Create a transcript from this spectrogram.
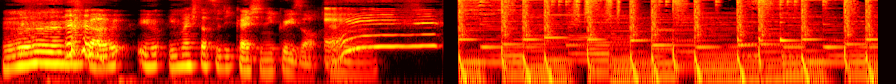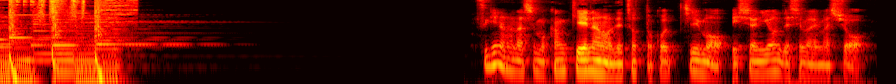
うーん、なんか、うう今一つ理解しにくいぞ。ええ 次の話も関係なので、ちょっとこっちも一緒に読んでしまいましょう。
